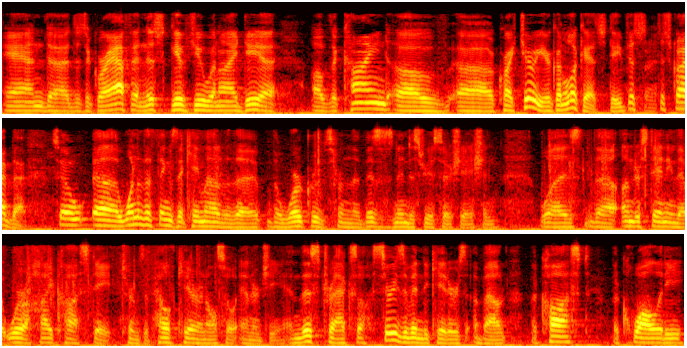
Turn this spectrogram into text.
and uh, there's a graph, and this gives you an idea of the kind of uh, criteria you're going to look at, Steve. Just right. describe that. So uh, one of the things that came out of the, the work groups from the Business and Industry Association was the understanding that we're a high-cost state in terms of healthcare and also energy. And this tracks a series of indicators about the cost, the quality,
